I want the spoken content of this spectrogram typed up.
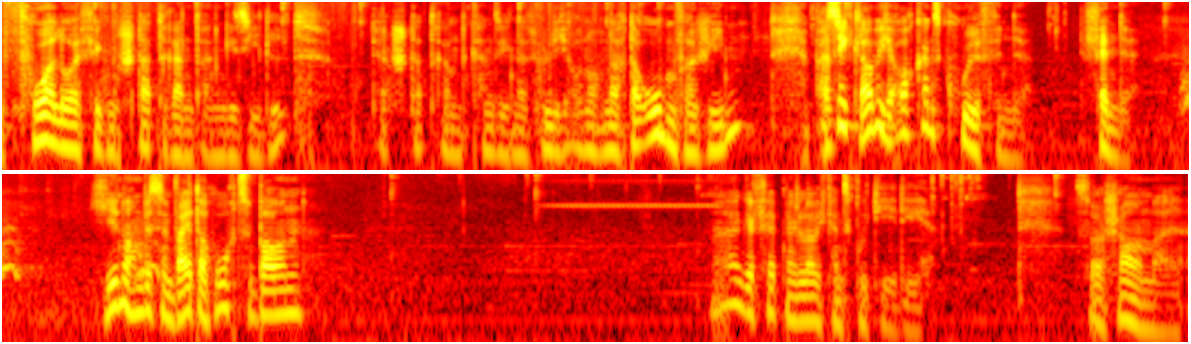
Am vorläufigen Stadtrand angesiedelt. Der Stadtrand kann sich natürlich auch noch nach da oben verschieben. Was ich, glaube ich, auch ganz cool finde. Fände. Hier noch ein bisschen weiter hochzubauen. Na, gefällt mir, glaube ich, ganz gut die Idee. So, schauen wir mal.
